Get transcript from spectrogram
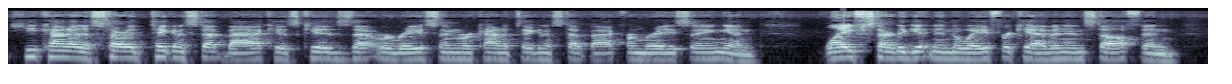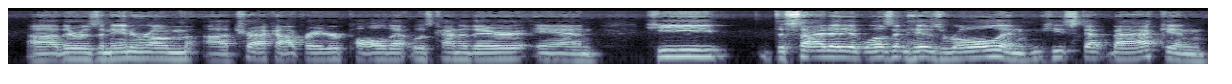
he kind of started taking a step back. His kids that were racing were kind of taking a step back from racing, and life started getting in the way for Kevin and stuff. And uh, there was an interim uh, track operator, Paul, that was kind of there, and he decided it wasn't his role, and he stepped back and.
